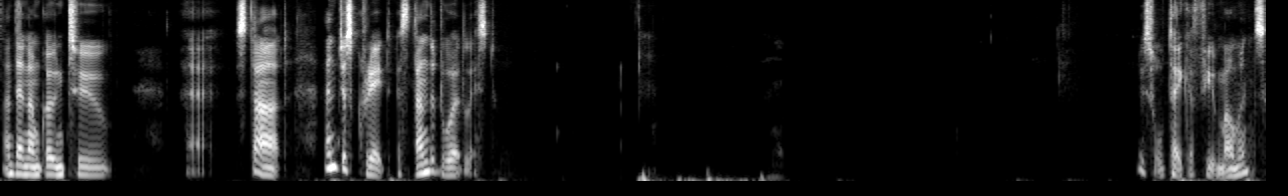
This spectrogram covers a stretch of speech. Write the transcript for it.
and then I'm going to uh, start and just create a standard word list. This will take a few moments.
